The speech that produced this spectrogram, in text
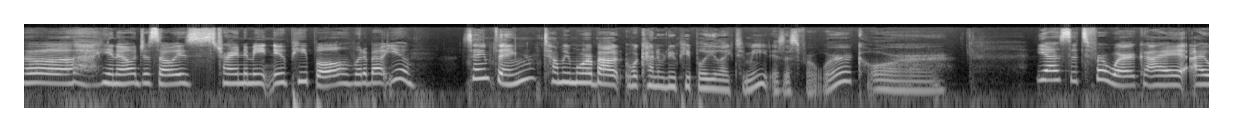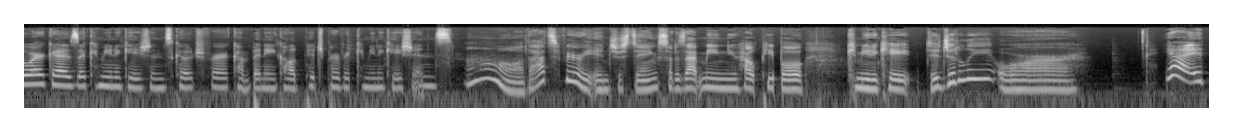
Uh, you know, just always trying to meet new people. What about you? Same thing. Tell me more about what kind of new people you like to meet. Is this for work or? Yes, it's for work. I, I work as a communications coach for a company called Pitch Perfect Communications. Oh, that's very interesting. So does that mean you help people communicate digitally or? Yeah, it,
